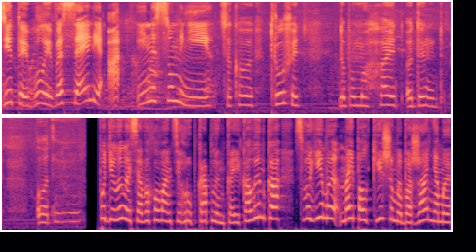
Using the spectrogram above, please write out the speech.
діти були веселі, а і не сумні. Це коли дружать, допомагають один одному. Поділилися вихованці груп Краплинка і Калинка своїми найпалкішими бажаннями,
